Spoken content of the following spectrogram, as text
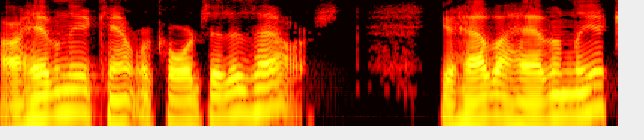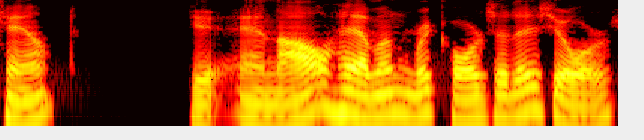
Our heavenly account records it as ours. You have a heavenly account, and all heaven records it as yours,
